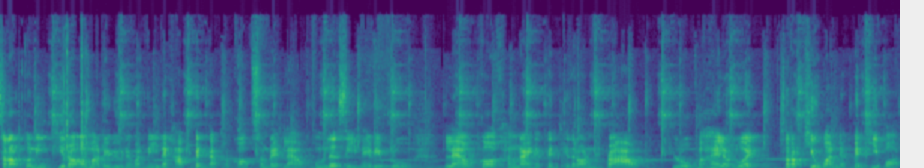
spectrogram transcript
สำหรับตัวนี้ที่เราเอามารีวิวในวันนี้นะครับเป็นแบบประกอบสำเร็จแล้วผมเลือกสี navy blue แล้วก็ข้างในเนี่ยเป็น g ก t รอนบราวน์ลูปมาให้แล้วด้วยสำหรับ Q1 เนี่ยเป็นคีย์บอร์ด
